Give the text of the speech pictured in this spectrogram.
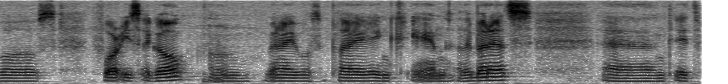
was four years ago Mhm. um, when I was playing in Liberec, and it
